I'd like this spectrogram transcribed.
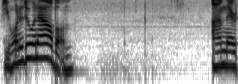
if you want to do an album, I'm there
